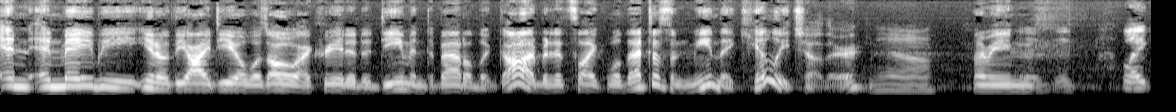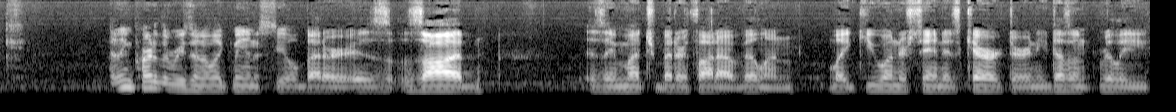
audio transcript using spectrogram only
and and maybe you know the idea was oh I created a demon to battle the god, but it's like well that doesn't mean they kill each other. yeah. I mean It- it- like, I think part of the reason I like Man of Steel better is Zod is a much better thought out villain. Like, you understand his character, and he doesn't really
